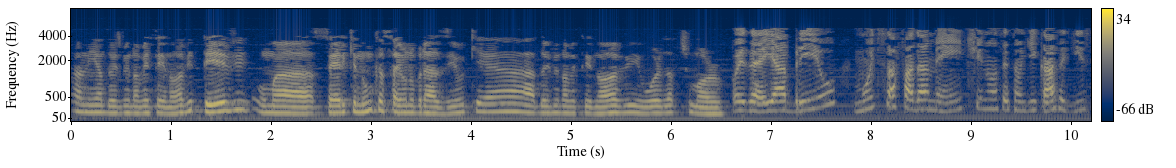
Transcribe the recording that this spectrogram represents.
na linha 2099 e teve uma série que nunca saiu no Brasil, que é a 2099 World of Tomorrow. Pois é, e abriu muito safadamente numa sessão de carta disse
